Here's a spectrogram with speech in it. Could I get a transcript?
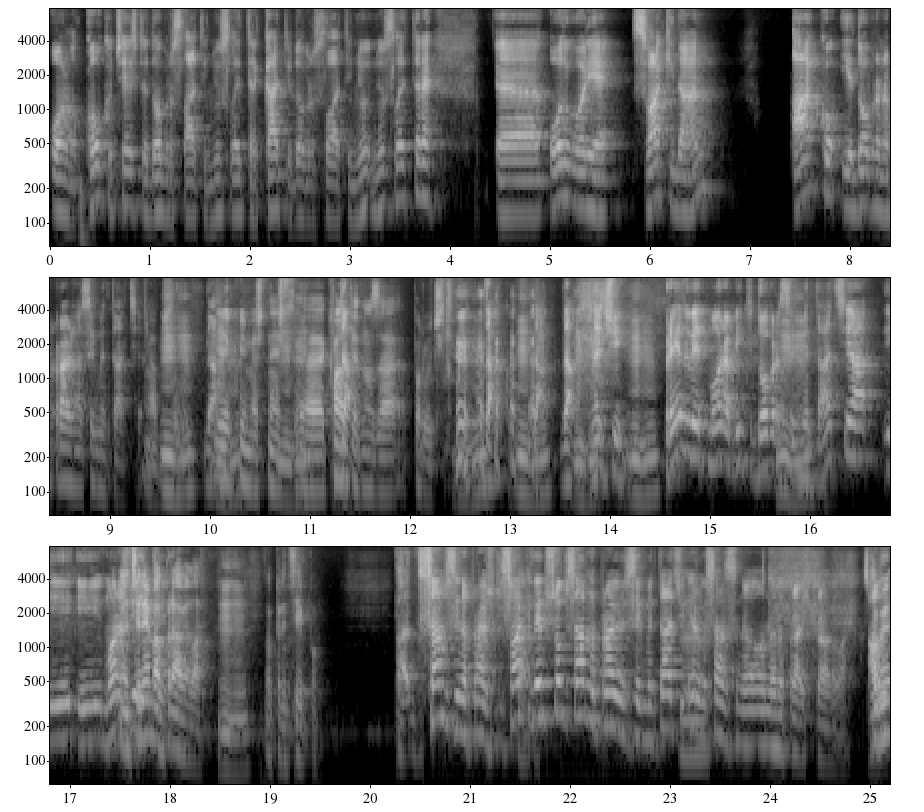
ono, koliko često je dobro slati newslettere, kad je dobro slati newslettere, uh, odgovor je svaki dan, ako je dobro napravljena segmentacija. Mm-hmm. Da. I ako imaš nešto mm-hmm. kvalitetno da. za poručiti. Tako, mm-hmm. da, da. Znači, preduvjet mora biti dobra segmentacija i, i mora Znači, nema pravila, u principu. Pa sam si napraviš, svaki web shop sam napravi segmentaciju, mm. ergo sam si na, onda napraviš pravila. Ali,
